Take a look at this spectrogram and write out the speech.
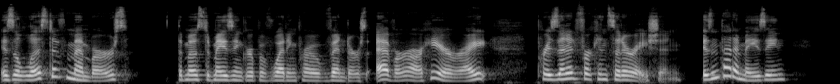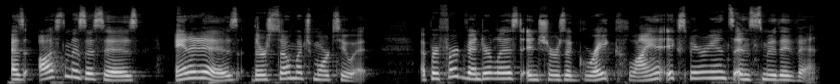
is a list of members. The most amazing group of Wedding Pro vendors ever are here, right? Presented for consideration. Isn't that amazing? As awesome as this is, and it is, there's so much more to it. A preferred vendor list ensures a great client experience and smooth event.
